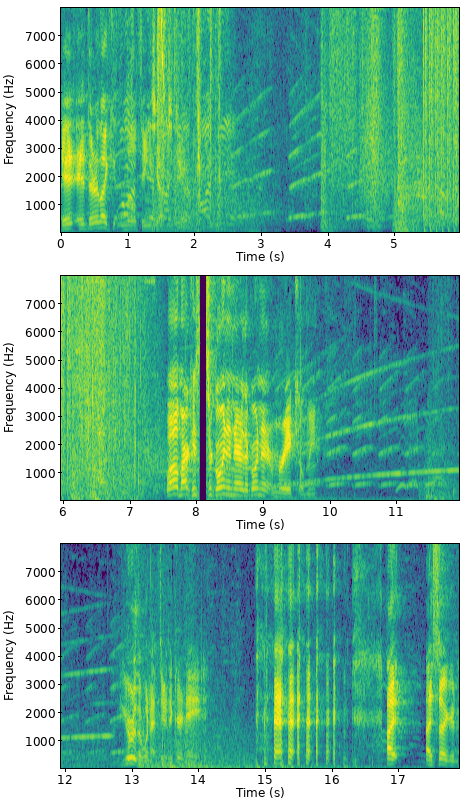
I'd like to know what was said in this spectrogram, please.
It, it, they're like little things you have to do. Well, Marcus, they're going in there. They're going in there. Maria killed me. You're the one that threw the grenade. I I saw a grenade.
